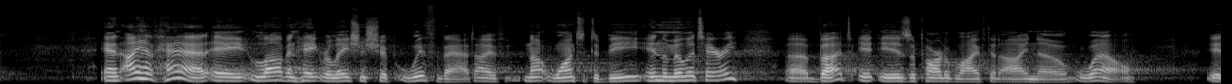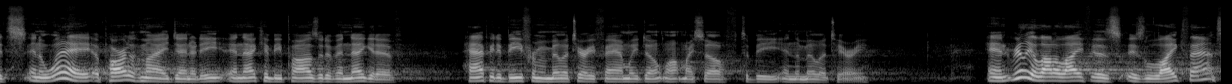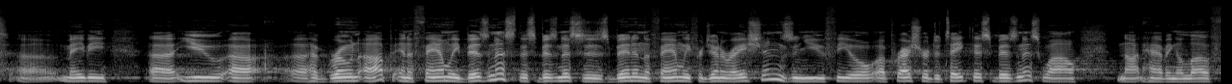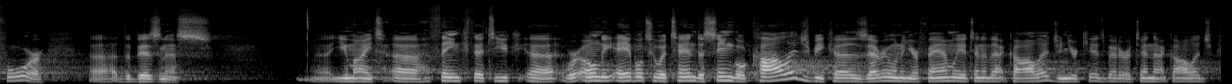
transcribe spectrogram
And I have had a love and hate relationship with that. I've not wanted to be in the military, uh, but it is a part of life that I know well. It's, in a way, a part of my identity, and that can be positive and negative. Happy to be from a military family, don't want myself to be in the military. And really, a lot of life is, is like that. Uh, maybe uh, you uh, uh, have grown up in a family business. This business has been in the family for generations, and you feel a pressure to take this business while not having a love for uh, the business. Uh, you might think that you were only able to attend a single college because everyone in your family attended that college, and your kids better attend that college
